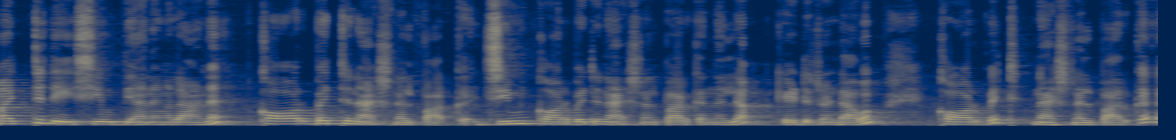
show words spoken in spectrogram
മറ്റ് ദേശീയ ഉദ്യാനങ്ങളാണ്. Corbett national park. Jim Corbett national park എന്നെല്ലാം കേട്ടിട്ടുണ്ടാവും. Corbett national park.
